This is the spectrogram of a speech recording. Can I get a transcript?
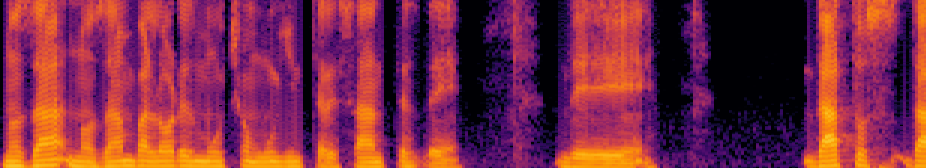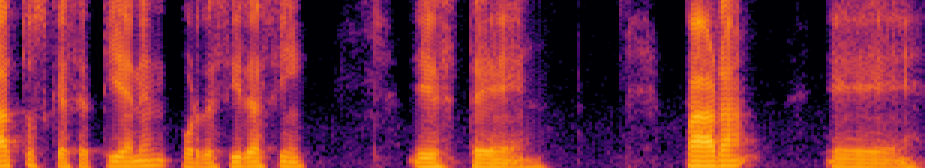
Nos, da, nos dan valores mucho, muy interesantes de, de datos, datos que se tienen, por decir así, este, para... Eh,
